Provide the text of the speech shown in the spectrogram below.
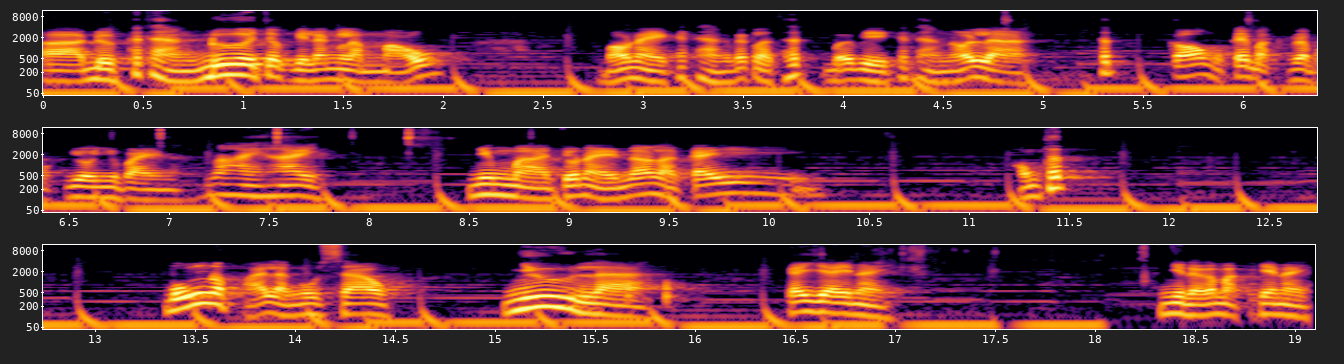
à, được khách hàng đưa cho Kỳ Lăng làm mẫu. Mẫu này khách hàng rất là thích bởi vì khách hàng nói là có một cái bật ra bật vô như vậy nó hay hay. Nhưng mà chỗ này nó là cái không thích. Muốn nó phải là ngôi sao như là cái dây này như là cái mặt dây này.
